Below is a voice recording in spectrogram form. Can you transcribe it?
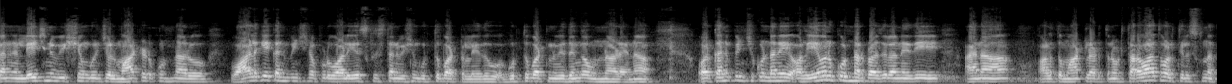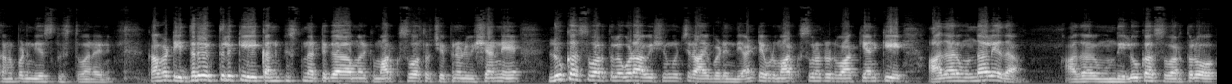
కానీ లేచిన విషయం గురించి వాళ్ళు మాట్లాడుకుంటున్నారు. వాళ్ళకే కనిపించినప్పుడు వాళ్ళు యేసుక్రీస్తు అనే విషయం గుర్తుపట్టలేదు. గుర్తుపట్టని విధంగా ఉన్నాడు ఆయన. వాళ్ళు కనిపించకుండానే వాళ్ళు ఏమనుకుంటున్నారు ప్రజలు అనేది ఆయన వాళ్ళతో మాట్లాడుతున్నప్పుడు తర్వాత వాళ్ళు తెలుసుకున్న కనపడింది యేసుక్రీస్తు అని. కాబట్టి ఇద్దరు వ్యక్తులకి కనిపిస్తున్నట్టుగా మనకి మార్క్స్ వార్తలు చెప్పిన విషయాన్ని లూకస్ వార్తలో కూడా ఆ విషయం గురించి రాయబడింది. అంటే ఇప్పుడు మార్క్స్ ఉన్నటువంటి వాక్యానికి ఆధారం ఉందా లేదా? ఆధారం ఉంది. లూకాస్ వార్తలో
